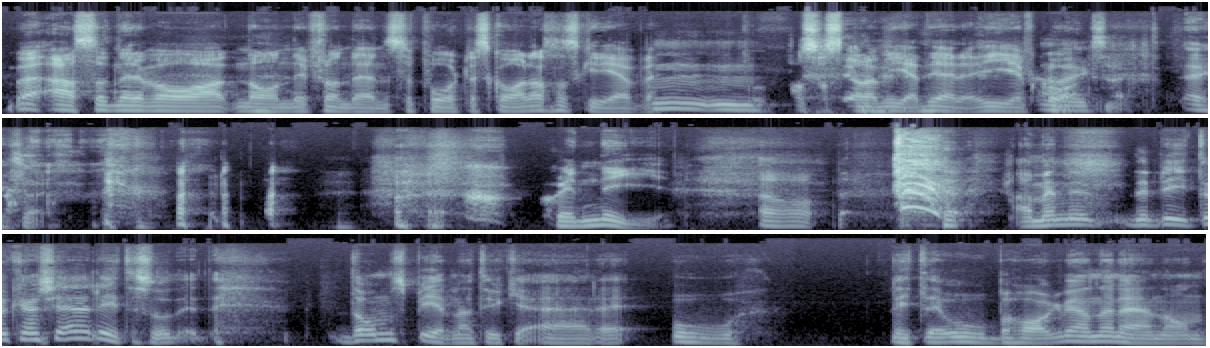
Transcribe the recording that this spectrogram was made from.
men alltså när det var någon ifrån den supporterskaran som skrev Mm, mm. på sociala medier, IFK. Ja, exakt. exakt. Geni. Ja. ja, men det- Brito kanske är lite så. De spelarna tycker jag är eh, o, lite obehagliga när det är någon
